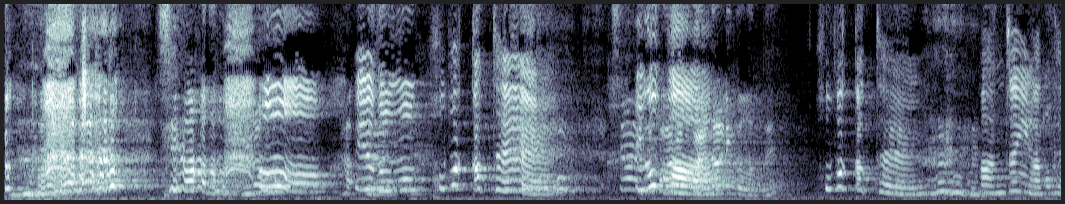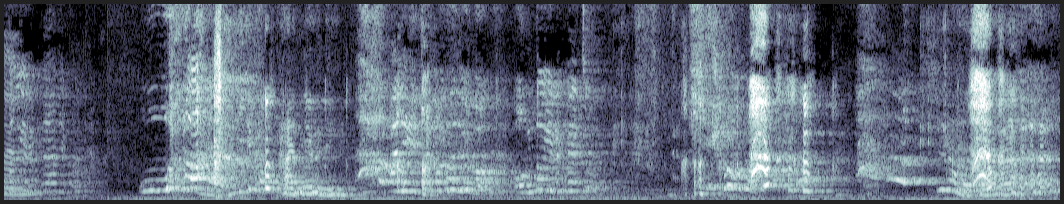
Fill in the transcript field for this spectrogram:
치마가 너무 길어. 어, 이거 너무 호박 같아. 이것 봐. 발 달린 거 같네. 호박 같아. 난쟁이 같아. 엉덩이를 빼야 될거 아니야? 오, 단윤이. 아니 잠깐 사실 막 엉덩이를 빼줘. 싫어. 싫어.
